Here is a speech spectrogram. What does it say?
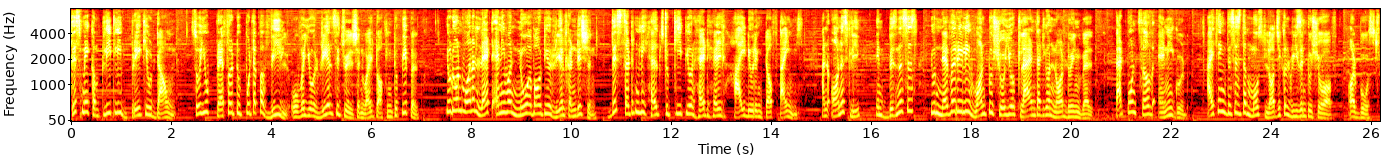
This may completely break you down, so you prefer to put up a veil over your real situation while talking to people. You don't want to let anyone know about your real condition. This certainly helps to keep your head held high during tough times. And honestly, in businesses, you never really want to show your client that you are not doing well. That won't serve any good. I think this is the most logical reason to show off or boast.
